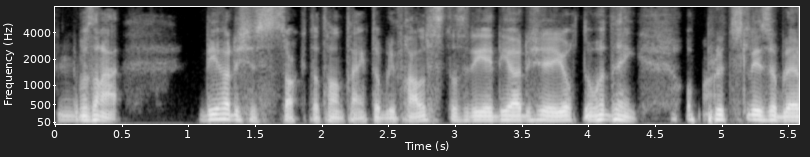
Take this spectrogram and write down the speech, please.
Mm. Det var sånn her, De hadde ikke sagt at han trengte å bli frelst. altså De, de hadde ikke gjort noen ting. Og plutselig så ble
